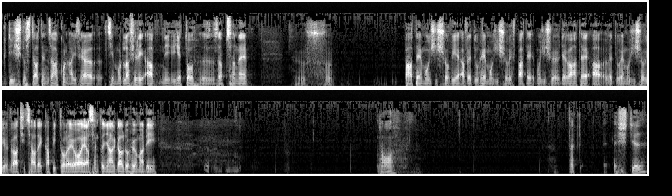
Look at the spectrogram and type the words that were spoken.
když dostal ten zákon a Izraelci modlažili a je to zapsané v páté Možíšově a ve druhé Možíšově, v páté Možíšově v deváté a ve druhé Možíšově v 32. kapitole. Jo? A já jsem to nějak dal dohromady. No. Tak ještě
